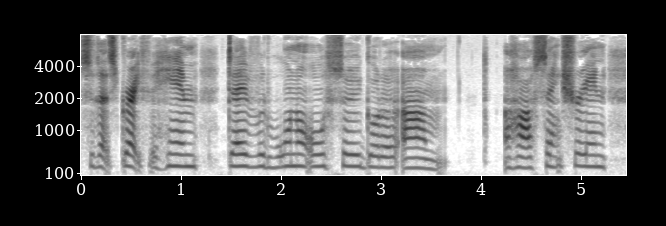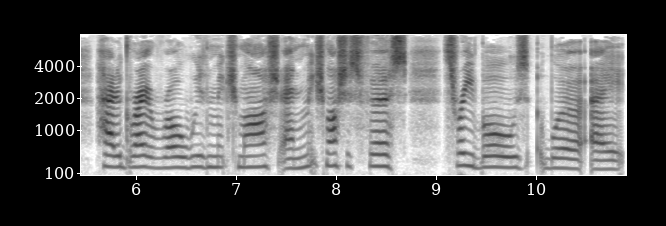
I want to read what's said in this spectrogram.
So that's great for him. David Warner also got a um a half century and had a great role with Mitch Marsh. And Mitch Marsh's first three balls were a,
